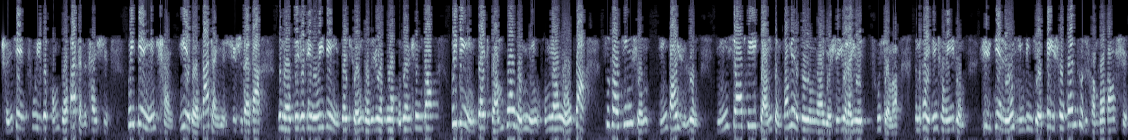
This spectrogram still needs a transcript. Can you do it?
呈现出一个蓬勃发展的态势，微电影产业的发展也蓄势待发。那么随着这个微电影在全国的热播不断升高，微电影在传播文明、弘扬文化、塑造精神、引导舆论、营销推广等方面的作用呢，也是越来越凸显了。那么它已经成为一种日渐流行并且备受关注的传播方式。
